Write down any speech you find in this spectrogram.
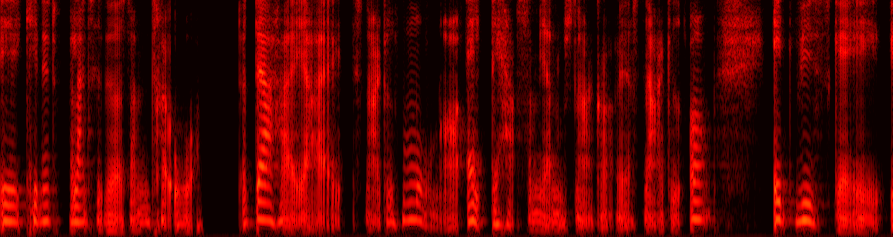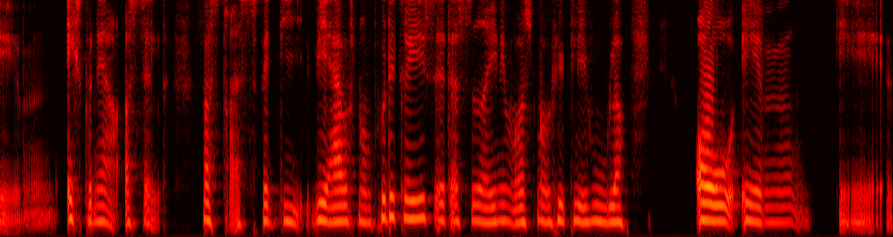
øh, Kenneth, hvor lang tid vi har været sammen? Tre år. Og der har jeg snakket hormoner og alt det her, som jeg nu snakker, og jeg har snakket om, at vi skal øhm, eksponere os selv for stress, fordi vi er jo sådan nogle puttegrise, der sidder inde i vores små hyggelige huler. Og øhm, øh,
